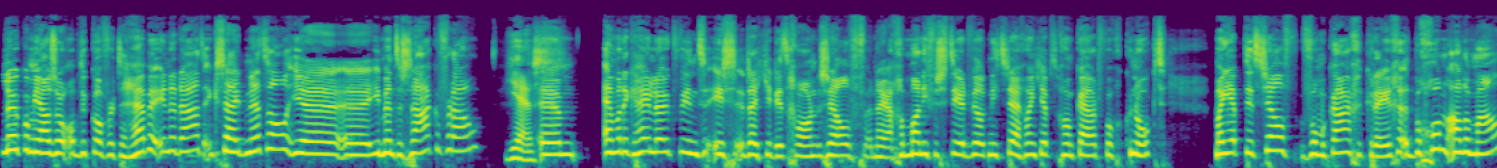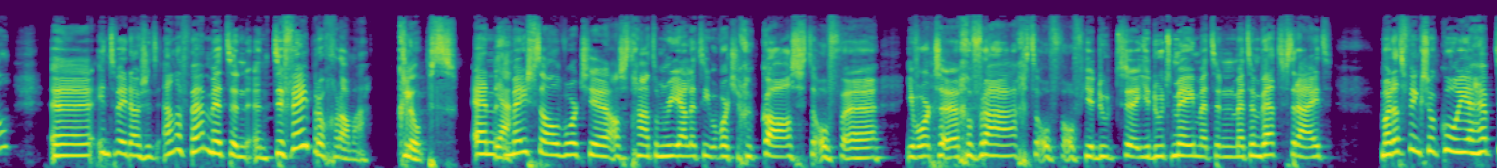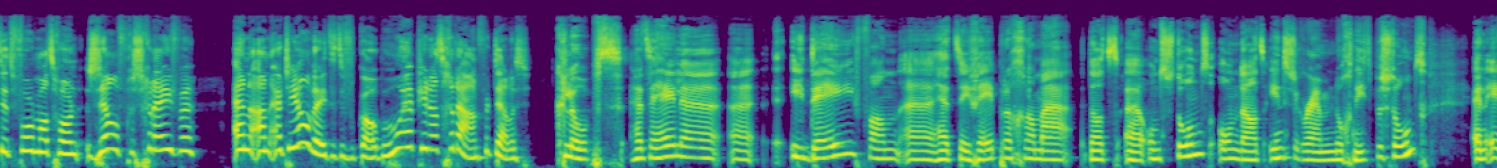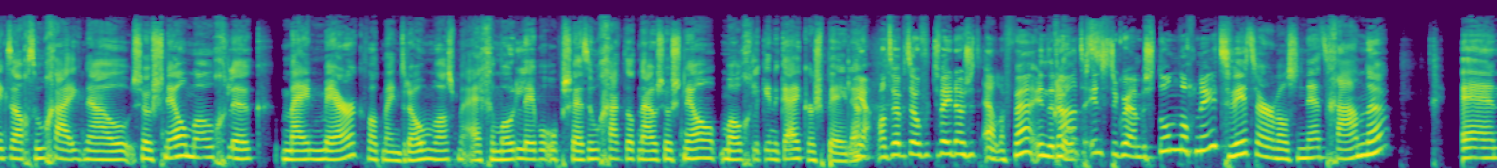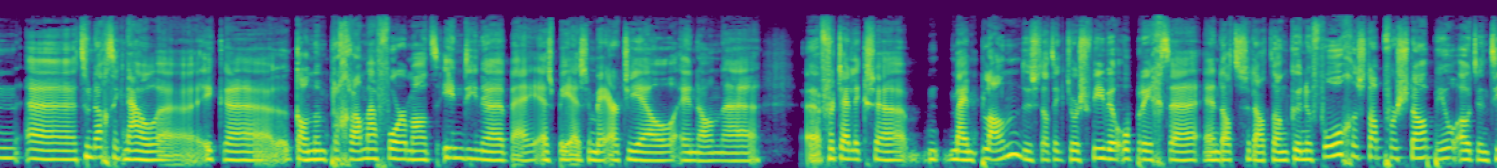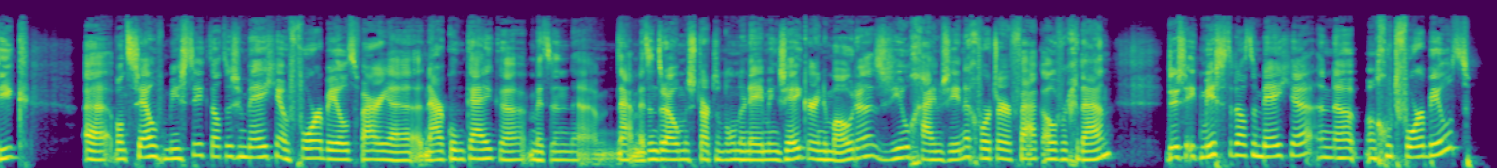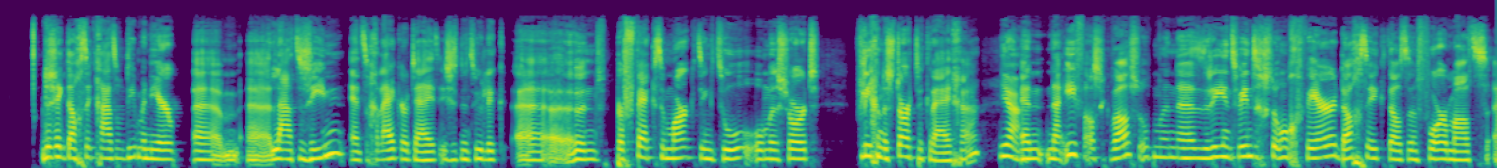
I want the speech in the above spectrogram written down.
leuk om jou zo op de cover te hebben, inderdaad. Ik zei het net al, je, eh, je bent een zakenvrouw. Yes. Ehm, en wat ik heel leuk vind, is dat je dit gewoon zelf, nou ja, gemanifesteerd wil ik niet zeggen, want je hebt er gewoon keihard voor geknokt. Maar je hebt dit zelf voor elkaar gekregen. Het begon allemaal eh, in 2011 hè, met een, een tv-programma. Klopt. En Ja. meestal word je, als het gaat om reality, word je gecast of eh, je wordt eh, gevraagd of, of je, doet, je doet mee met een, met een wedstrijd. Maar dat vind ik zo cool. Je hebt dit format gewoon zelf geschreven en aan RTL weten te verkopen. Hoe heb je dat gedaan? Vertel eens. Klopt. Het hele eh, idee van eh, het tv-programma dat eh, ontstond omdat Instagram nog niet bestond. En ik dacht, hoe ga ik nou zo snel mogelijk mijn merk, wat mijn droom was, mijn eigen modelabel opzetten? Hoe ga ik dat nou zo snel mogelijk in de kijker spelen? Ja, want we hebben het over 2011, hè? Inderdaad, Klopt. Instagram bestond nog niet. Twitter was net gaande. En eh, toen dacht ik, nou, eh, ik eh, kan een programmaformat indienen bij SBS en bij RTL. En dan vertel ik ze mijn plan. Dus dat ik George V wil oprichten. En dat ze dat dan kunnen volgen, stap voor stap, heel authentiek. Want zelf miste ik dat dus een beetje. Een voorbeeld waar je naar kon kijken met een, nou, met een droom, een startende onderneming. Zeker in de mode. Is heel geheimzinnig, wordt er vaak over gedaan. Dus ik miste dat een beetje, een, eh, een goed voorbeeld. Dus ik dacht, ik ga het op die manier ehm, eh, laten zien. En tegelijkertijd is het natuurlijk eh, een perfecte marketingtool om een soort vliegende start te krijgen. Ja. En naïef als ik was, op mijn eh, 23ste ongeveer, dacht ik dat een format,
